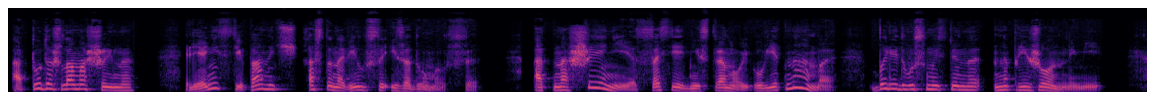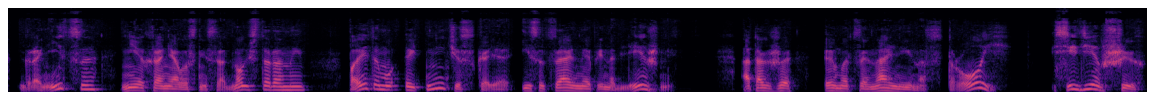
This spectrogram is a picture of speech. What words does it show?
Оттуда шла машина. Леонид Степанович остановился и задумался. Отношения с соседней страной у Вьетнама были двусмысленно напряженными. Граница не охранялась ни с одной стороны, поэтому этническая и социальная принадлежность, а также эмоциональный настрой сидевших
